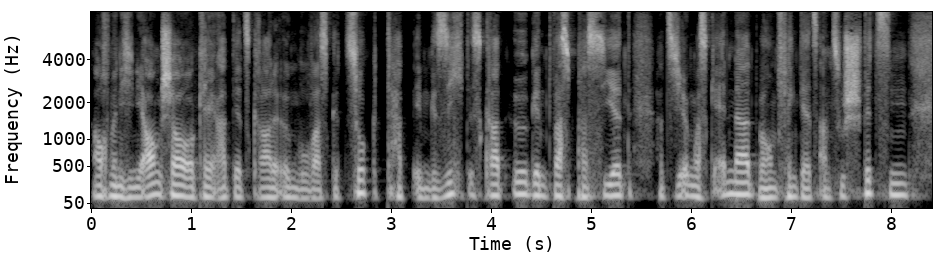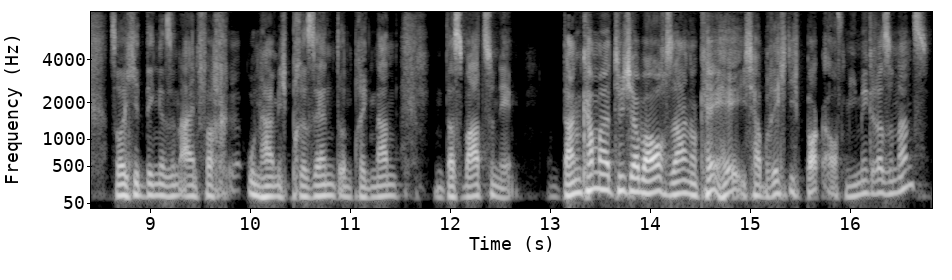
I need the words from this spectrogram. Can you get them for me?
auch wenn ich in die Augen schaue, okay, hat jetzt gerade irgendwo was gezuckt, hat im Gesicht ist gerade irgendwas passiert, hat sich irgendwas geändert, warum fängt er jetzt an zu schwitzen? Solche Dinge sind einfach unheimlich präsent und prägnant und das wahrzunehmen. Und dann kann man natürlich aber auch sagen, okay, hey, ich habe richtig Bock auf Mimikresonanz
